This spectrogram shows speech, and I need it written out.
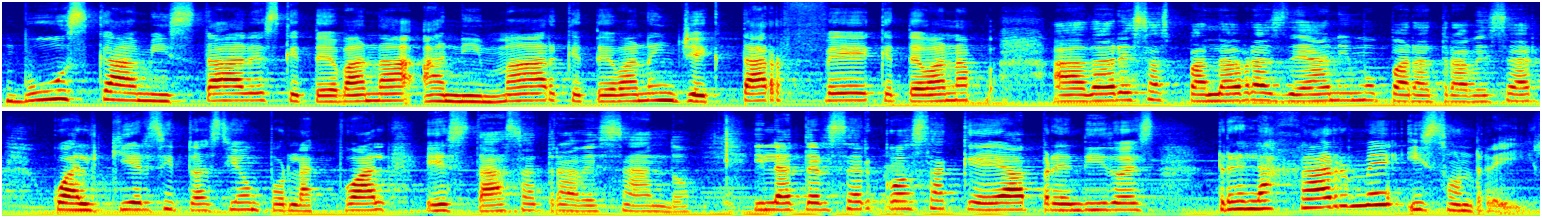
busca amistades que te van a animar, que te van a inyectar fe, que te van a, dar esa palabras de ánimo para atravesar cualquier situación por la cual estás atravesando. Y la tercera cosa que he aprendido es relajarme y sonreír.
